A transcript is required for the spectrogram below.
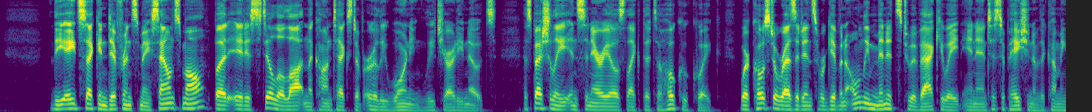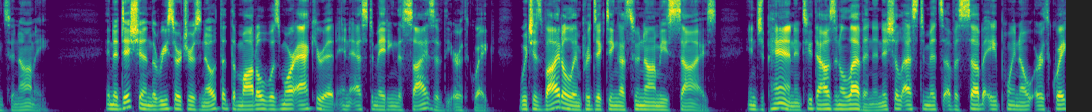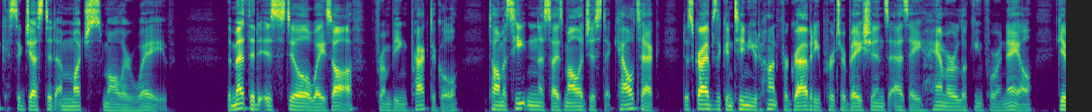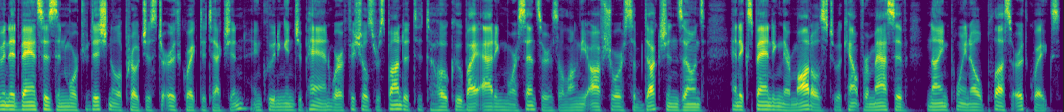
The 8 second difference may sound small, but it is still a lot in the context of early warning, Licciardi notes especially in scenarios like the Tohoku quake, where coastal residents were given only minutes to evacuate in anticipation of the coming tsunami. In addition, the researchers note that the model was more accurate in estimating the size of the earthquake, which is vital in predicting a tsunami's size. In Japan in 2011, initial estimates of a sub 8.0 earthquake suggested a much smaller wave. The method is still a ways off from being practical, Thomas Heaton, a seismologist at Caltech, describes the continued hunt for gravity perturbations as a hammer looking for a nail, given advances in more traditional approaches to earthquake detection, including in Japan, where officials responded to Tohoku by adding more sensors along the offshore subduction zones and expanding their models to account for massive 9.0 plus earthquakes.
